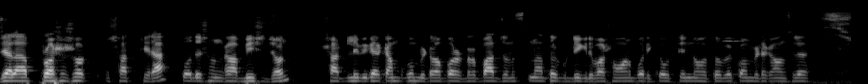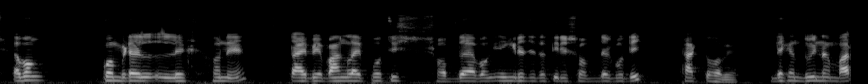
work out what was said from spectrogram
জেলা প্রশাসক সাতক্ষীরা পদের সংখ্যা বিশ জন। ষাট লিপিকার কাম কম্পিউটার অপারেটর পাঁচজন স্নাতক ডিগ্রি বা সমান পরীক্ষা উত্তীর্ণ হতে হবে কম্পিউটার কাউন্সিলর এবং কম্পিউটার লেখনে টাইপে বাংলায় পঁচিশ শব্দ এবং ইংরেজিতে তিরিশ শব্দের গতি থাকতে হবে। দেখেন দুই নাম্বার।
